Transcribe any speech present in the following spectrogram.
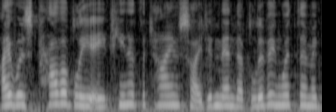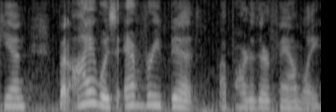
I was probably 18 at the time, so I didn't end up living with them again, but I was every bit a part of their family.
